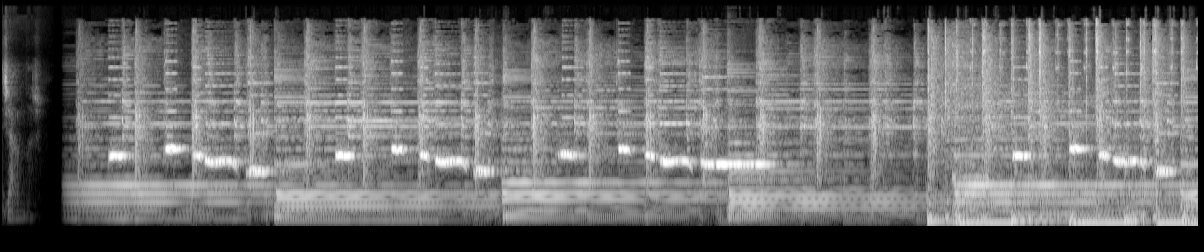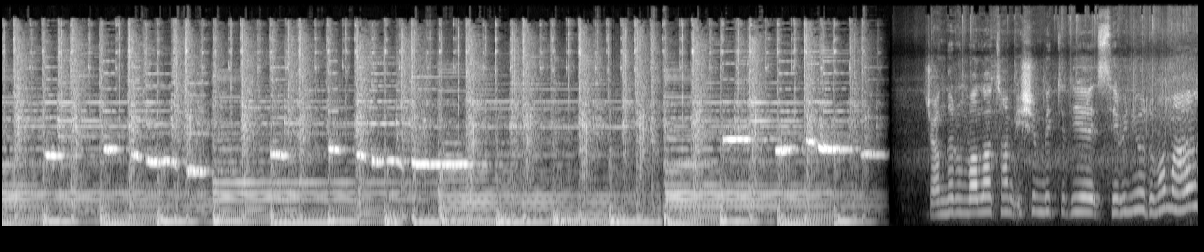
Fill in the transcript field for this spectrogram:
canlar. Tam işim bitti diye seviniyordum ama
